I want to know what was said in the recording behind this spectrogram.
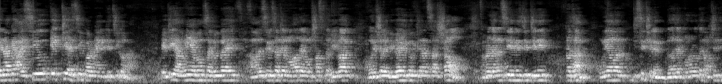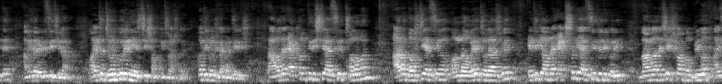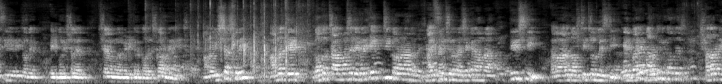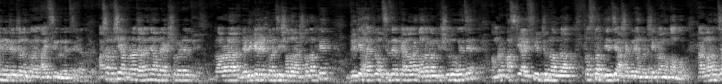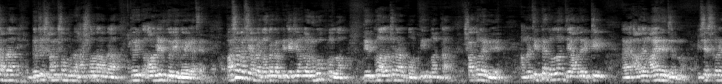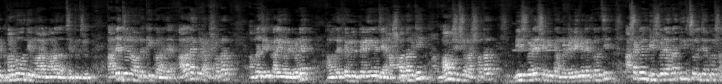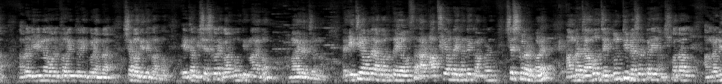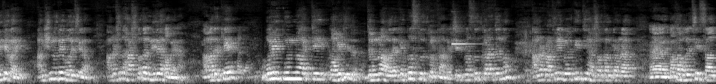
এর আগে আইসিইউ ছিল না। এটি আমি এবং সাইফুল ভাই বিভাগ, বরিশালের প্রধান, উনি আমার ডিসি পনেরোতে নরসিংদীতে, আমি তার এডিসি ছিলাম। অনেকটা জোর করে নিয়ে এসেছি সবকিছু আসলে, কোটি কোটি টাকার আমাদের এখন তিরিশটি আইসিইউ চলমান, আরও দশটি আইসিইউ অন দা ওয়ে চলে আসবে। এটিকে আমরা একশোটি আইসিইউ যদি করি, বাংলাদেশের সর্ববৃহৎ আইসিইউ ইউনিট হবে এই বরিশালের Sher-e-Bangla medical college corona unit. আমরা বিশ্বাস করি, আমরা যে গত চার মাসে যেখানে একটি করোনার আইসিইউ ছিল না, সেখানে আমরা তিরিশটি এবং আরও দশটি, চল্লিশটি। এর বাইরে বারোটি কিন্তু আমাদের সাধারণ ইউনিটের জন্য আইসিইউ রয়েছে। পাশাপাশি আপনারা জানেন যে আমরা একশো বেডের করোনা ডেডিকেটেড করেছি সদর হাসপাতালকে। দুইটি হাইড্রো অক্সিজেন ক্যানালা গতকালকে শুরু হয়েছে। আমরা পাঁচটি আইসিইউর জন্য আমরা প্রস্তাব দিয়েছি, আশা করি আমরা সেখানেও পাবো। তার মানে হচ্ছে আমরা দুটো স্বয়ংসম্পূর্ণ হাসপাতাল আমরা অলরেডি তৈরি হয়ে গেছে। পাশাপাশি আমরা গতকালকে যেটি আমরা অনুভব করলাম, দীর্ঘ আলোচনার পর তিন ঘণ্টা সকলে মিলে আমরা চিন্তা করলাম যে আমাদের একটি আমাদের মায়েদের জন্য, বিশেষ করে গর্ভবতী মারা মারা যাচ্ছে প্রচুর, তাদের জন্য আমাদের কি করা যায়? আলাদা করে হাসপাতাল, আমরা যেটি কালীবাড়ি রোডে আমাদের ফ্যামিলি ট্রেনিং এর যে হাসপাতালটি মা ও শিশু হাসপাতাল, বিশ বেডে সেটিকে আমরা ডেডিকেটেড করেছি। আশা করি বিশ বেডে আমরা তিরিশ চল্লিশ জন বসা আমরা বিভিন্ন ভাবে ফ্লোরিং টোরিং করে আমরা সেবা দিতে পারব। এটা বিশেষ করে গর্ভবতী মা এবং মায়েদের জন্য। তো এটি আমাদের আপাতত এই অবস্থা। আর আজকে আমরা এখান থেকে কনফারেন্স শেষ করার পরে আমরা যাব যে কোনটি বেসরকারি হাসপাতাল আমরা নিতে পারি। আমি শুরুতেই বলেছিলাম, আমরা শুধু হাসপাতাল নিলে হবে না। আমাদেরকে পরিপূর্ণ একটি কমিটির জন্য আমাদেরকে প্রস্তুত করতে হবে। সেটি প্রস্তুত করার জন্য আমরা প্রাথমিকভাবে তিনটি হাসপাতালকে আমরা কথা বলেছি সাউথ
